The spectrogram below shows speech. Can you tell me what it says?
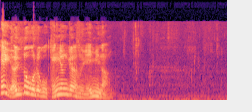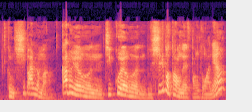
해 열도 오르고 갱년기라서 예민함. 그럼 씨발놈아. 까루 형은 지코 형은 무슨 실버타운 에서 방송하냐?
